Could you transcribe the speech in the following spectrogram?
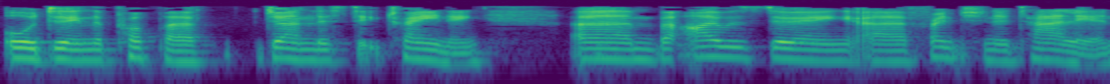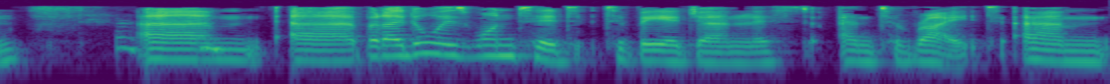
or doing the proper journalistic training. Um, but I was doing uh, French and Italian. Um, uh, but I'd always wanted to be a journalist and to write. Um,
